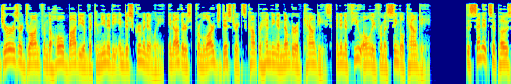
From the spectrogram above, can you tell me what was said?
jurors are drawn from the whole body of the community indiscriminately, in others, from large districts comprehending a number of counties, and in a few only from a single county. The Senate suppose,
